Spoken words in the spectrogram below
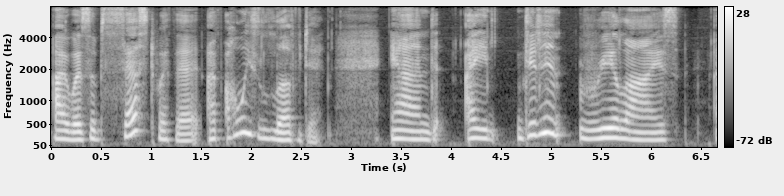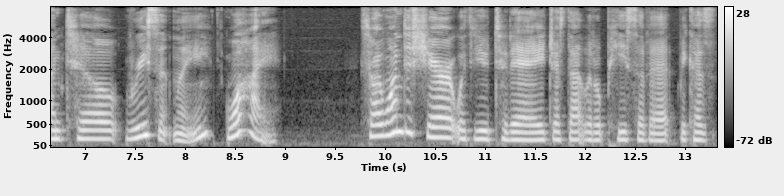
I was obsessed with it. I've always loved it. And I didn't realize until recently why. So I wanted to share it with you today, just that little piece of it, because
